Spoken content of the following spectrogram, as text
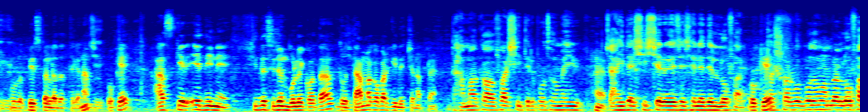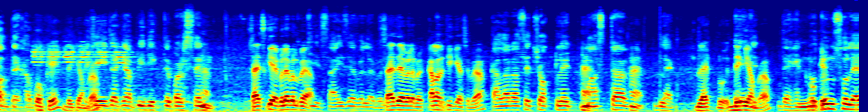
থেকে। ওকে বেসপাল থেকে না? ওকে আজকের এই দিনে শীতের সিজন বলে কথা তো ধামা কভার কি দিচ্ছেন আপনার ধামাকা অফার শীতের প্রথমেই হ্যাঁ। চাহিদা শীর্ষে রয়েছে ছেলেদের লোফার. তো সর্বপ্রথম আমরা লোফার দেখাবো। ওকে দেখি আমরা। এইটাকে আপনি দেখতে পারছেন হ্যাঁ। সাইজ কি অ্যাভেলেবেল ভাইয়া জি size available size available colour কি কি আছে ভাইয়া কালার আছে চকলেট হ্যাঁ, মাস্টার হ্যাঁ। ব্ল্যাক ব্ল্যাক দেখি আমরা দেখেন Okay. নতুন সোলে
